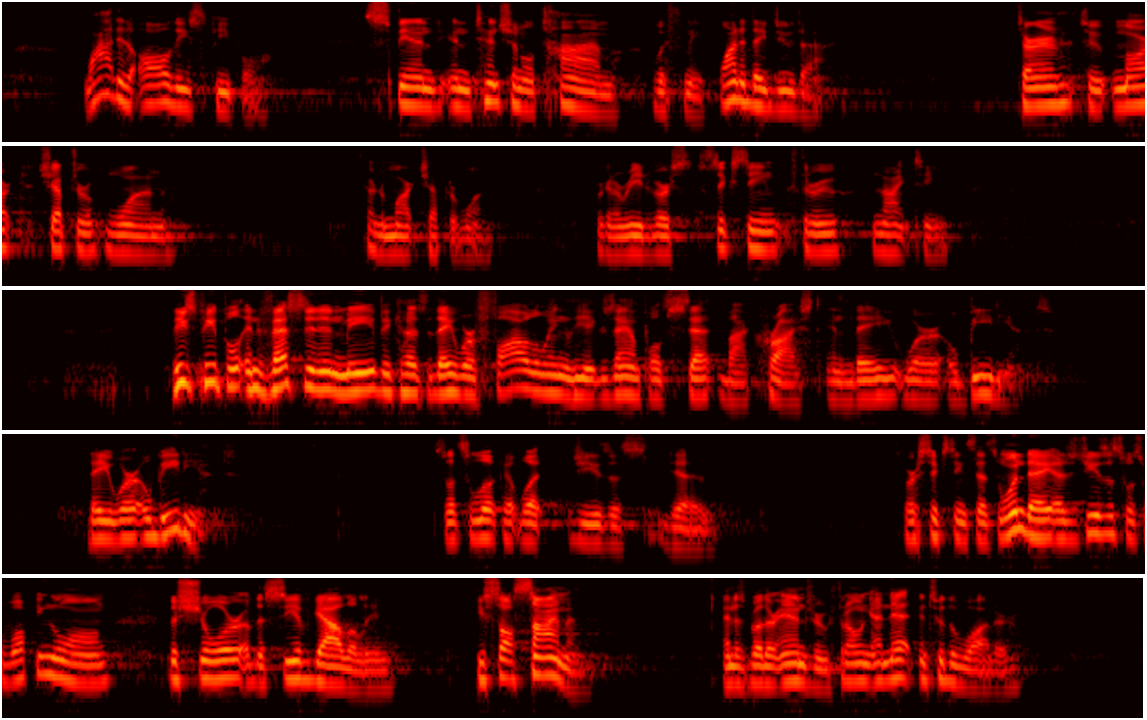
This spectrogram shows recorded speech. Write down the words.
why did all these people spend intentional time with me? Why did they do that? Turn to Mark chapter 1. Turn to Mark chapter 1. We're going to read verse 16 through 19. These people invested in me because they were following the example set by Christ and they were obedient. They were obedient. So let's look at what Jesus did. Verse 16 says One day, as Jesus was walking along the shore of the Sea of Galilee, he saw Simon and his brother Andrew throwing a net into the water,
